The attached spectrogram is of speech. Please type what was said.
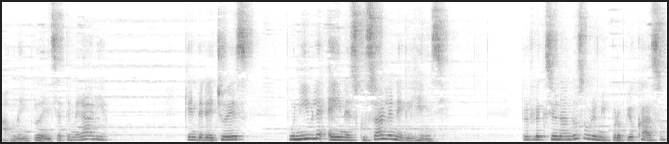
a una imprudencia temeraria? que en derecho es punible e inexcusable negligencia. Reflexionando sobre mi propio caso,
